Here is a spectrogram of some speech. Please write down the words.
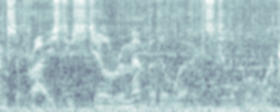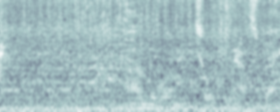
I'm surprised you still remember the words to the bulwark. I'm the one who told you how to back.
